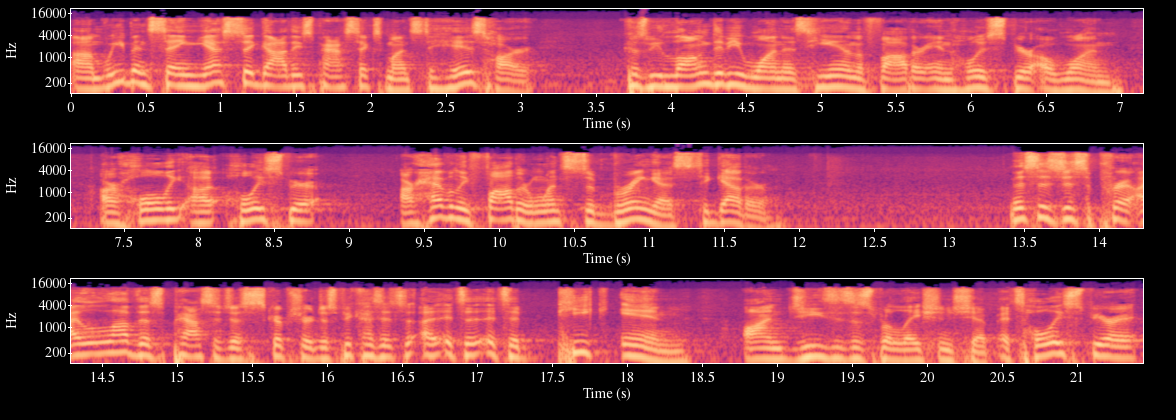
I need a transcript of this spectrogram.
Um, we've been saying yes to God these past six months, to His heart, because we long to be one as He and the Father and the Holy Spirit are one. Our Holy, uh, Holy Spirit, our Heavenly Father wants to bring us together. This is just a prayer. I love this passage of scripture just because it's a, it's a, it's a peek in on Jesus' relationship. It's Holy Spirit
